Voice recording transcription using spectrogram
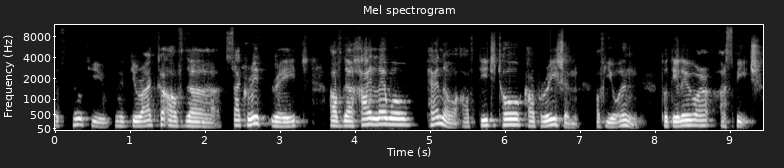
Executive Director of the Secretariat of the High Level Panel of Digital Cooperation of UN to deliver a speech.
